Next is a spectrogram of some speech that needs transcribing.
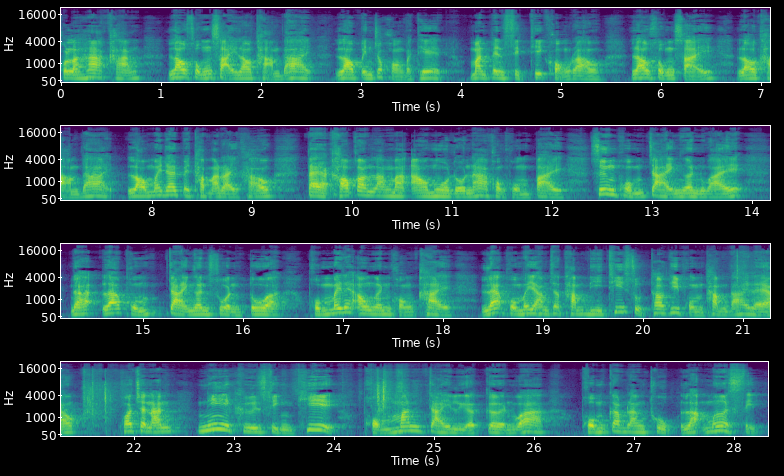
คนละห้าครั้ง เราสงสัยเราถามได้ เราเป็นเจ้าของประเทศ มันเป็นสิทธิของเรา เราสงสัยเราถามได้ เราไม่ได้ไปทำอะไรเขา แต่เขากำลังมาเอาโมโดนาของผมไป ซึ่งผมจ่ายเงินไว้นะแล้วผมจ่ายเงินส่วนตัว ผมไม่ได้เอาเงินของใคร และผมพยายามจะทำดีที่สุดเท่าที่ผมทำได้แล้ว เพราะฉะนั้นนี่คือสิ่งที่ ผมมั่นใจเหลือเกินว่า ผมกำลังถูกละเมิดสิทธิ์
